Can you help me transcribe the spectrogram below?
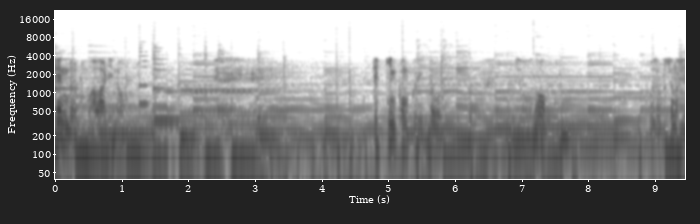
線路の周りの、えー、鉄筋コンクリート像の構造物の設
